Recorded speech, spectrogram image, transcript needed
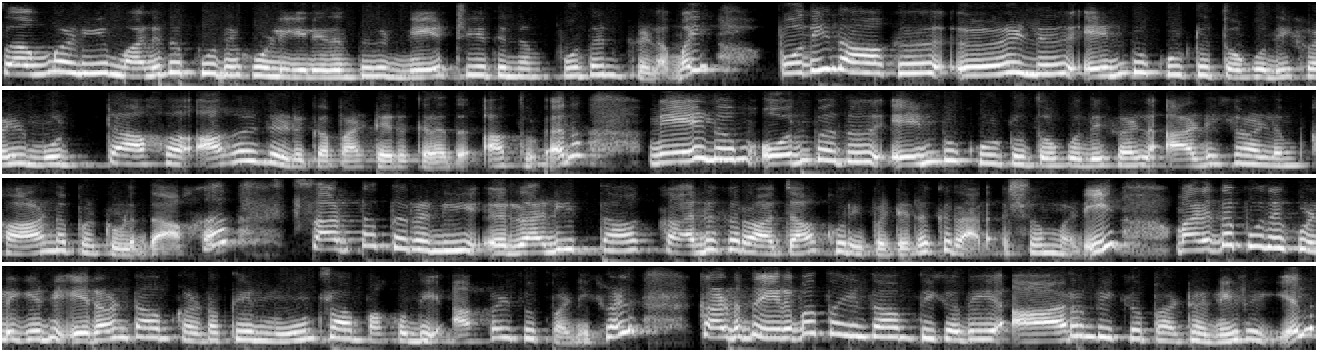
செம்மணி மனித புதைகுழியிலிருந்து நேற்றைய தினம் புதன்கிழமை புதிதாக ஏழு எண்பு கூட்டு தொகுதிகள் முற்றாக அகழ்ந்தெடுக்கப்பட்டிருக்கிறது. அத்துடன் மேலும் ஒன்பது எண்பு கூட்டு தொகுதிகள் அடையாளம் காணப்பட்டுள்ளதாக சட்டத்தரணி ரனிதா கனகராஜா குறிப்பிட்டிருக்கிறார். செம்மணி மனித புதைகுழியின் இரண்டாம் கட்டத்தின் மூன்றாம் பகுதி அகழ்வு பணிகள் கடந்த இருபத்தைந்தாம் தேதி ஆரம்பிக்கப்பட்ட நிலையில்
